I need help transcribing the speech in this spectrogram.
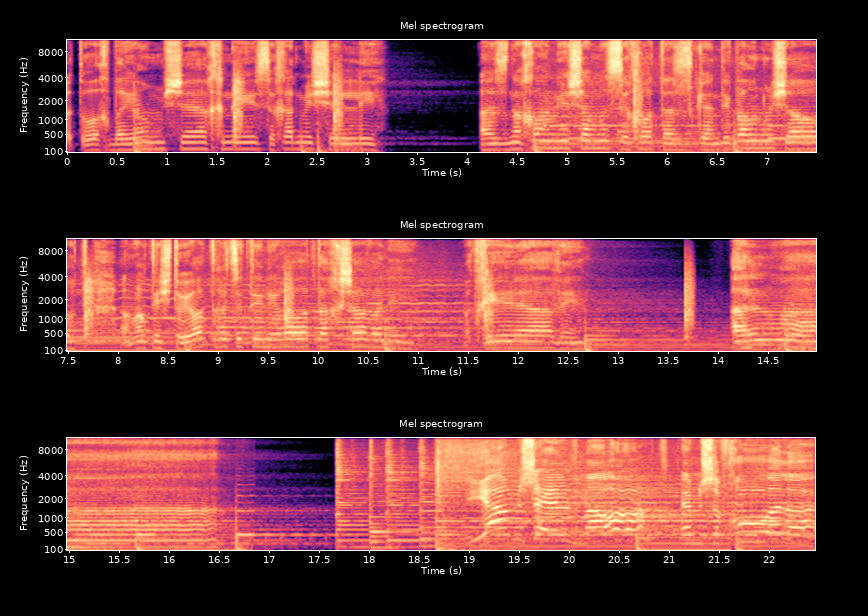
בטוח ביום שאכניס אחד משלי. אז נכון, ישבנו שיחות, אז כן דיברנו שעות. אמרתי שטויות, רציתי לראות, עכשיו אני מתחיל להבין. על מה? ים של דמעות הם שפכו עליי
